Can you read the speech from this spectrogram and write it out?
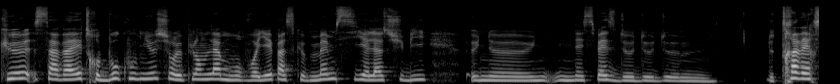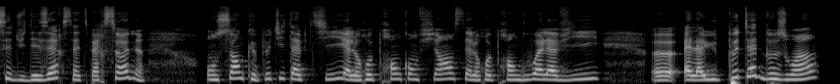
que ça va être beaucoup mieux sur le plan de l'amour, voyez, parce que même si elle a subi une, espèce de, de, de traversée du désert, cette personne, on sent que petit à petit, elle reprend confiance, elle reprend goût à la vie. Euh, elle a eu peut-être besoin,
